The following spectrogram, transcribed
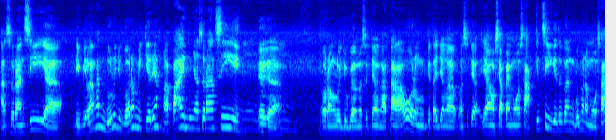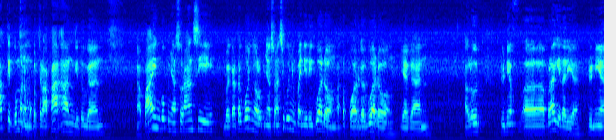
Asuransi ya dibilang kan dulu juga orang mikirnya ngapain punya asuransi? Hmm, Ya gak? Orang lu juga maksudnya nggak tahu orang kita aja nggak maksudnya ya siapa yang mau sakit sih gitu kan. Gue mana mau sakit gue mana Iya. mau kecelakaan gitu kan. Ngapain gue punya asuransi? Baik kata gue kalau punya asuransi gue nyumpain diri gue dong atau keluarga gue dong ya kan. Lalu dunia eh, apa lagi tadi ya? Dunia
